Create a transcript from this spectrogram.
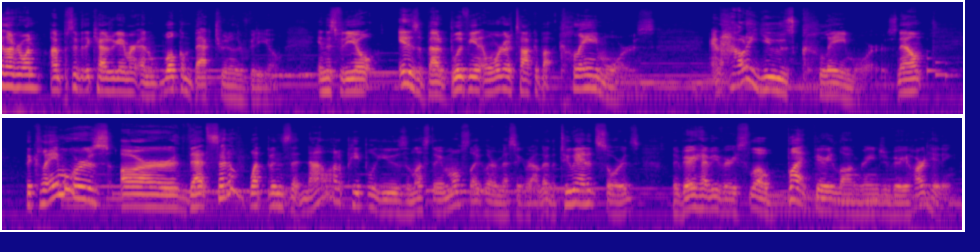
Hello everyone, I'm Pacific the Casual Gamer and welcome back to another video. In this video, it is about Oblivion and we're going to talk about claymores and how to use claymores. Now, the claymores are that set of weapons that not a lot of people use unless they most likely are messing around. They're the two-handed swords. They're very heavy, very slow, but very long range and very hard hitting.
